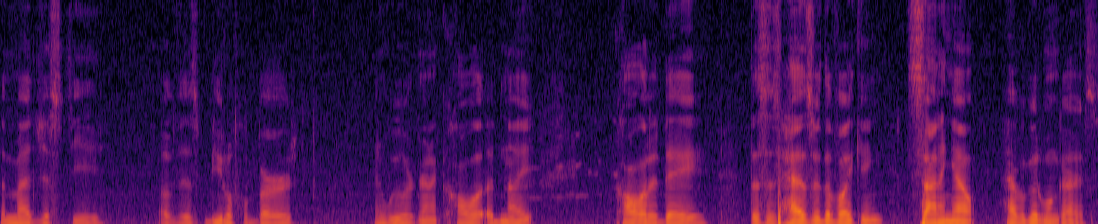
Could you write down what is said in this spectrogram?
the majesty of this beautiful bird. And we were going to call it a night. Call it a day. This is Hazard the Viking, signing out. Have a good one, guys.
